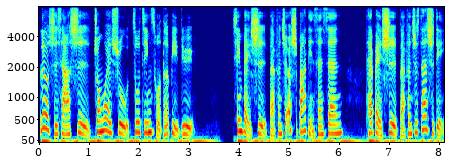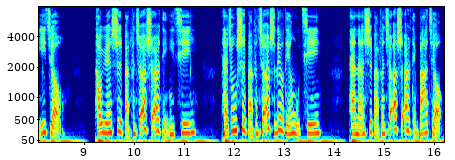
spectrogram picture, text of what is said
六直辖市中位数租金所得比率，新北市百分之二十八点三三，台北市百分之三十点一九，桃园市百分之二十二点一七，台中市百分之二十六点五七，台南市百分之二十二点八九，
